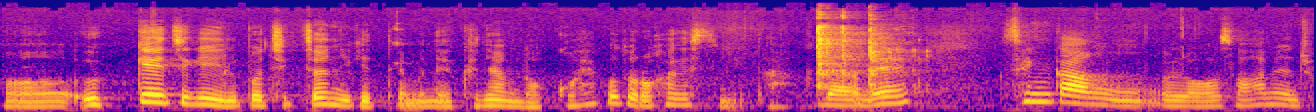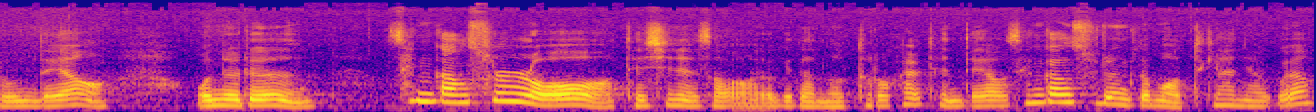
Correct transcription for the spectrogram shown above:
어, 으깨지기 일보 직전이기 때문에 그냥 넣고 해보도록 하겠습니다. 그 다음에 생강을 넣어서 하면 좋은데요. 오늘은 생강술로 대신해서 여기다 넣도록 할 텐데요. 생강술은 그러면 어떻게 하냐고요?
